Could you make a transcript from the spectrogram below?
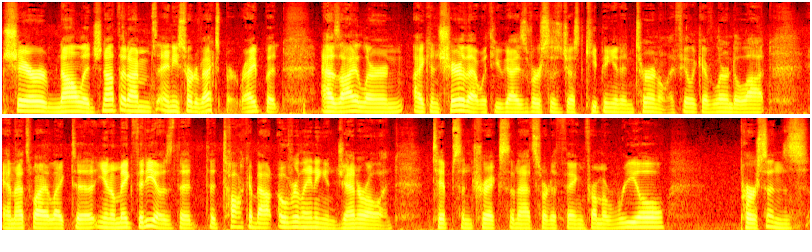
share knowledge. Not that I'm any sort of expert, right? But as I learn, I can share that with you guys versus just keeping it internal. I feel like I've learned a lot, and that's why I like to, you know, make videos that that talk about overlanding in general and tips and tricks and that sort of thing from a real person's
